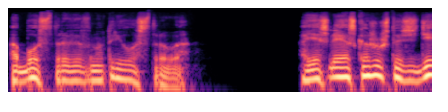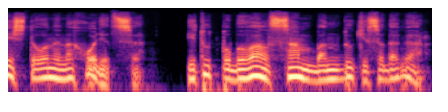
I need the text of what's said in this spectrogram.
об острове внутри острова? А если я скажу, что здесь, то он и находится — и тут побывал сам Бандуки Садагар.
